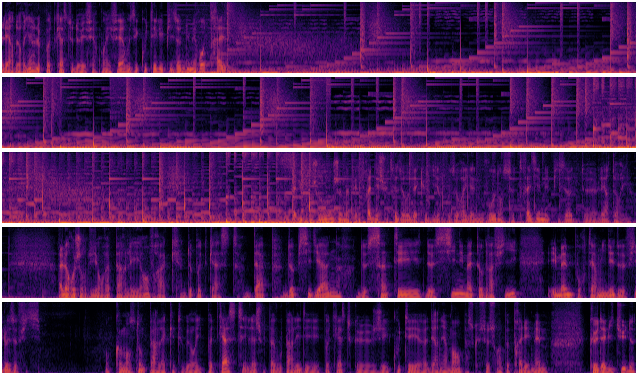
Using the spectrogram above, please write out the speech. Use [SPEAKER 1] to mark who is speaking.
[SPEAKER 1] L'air de rien, le podcast de fr.fr, vous écoutez l'épisode numéro 13. Salut, bonjour, je m'appelle Fred et je suis très heureux d'accueillir vos oreilles à nouveau dans ce 13e épisode de L'air de rien. Alors aujourd'hui, on va parler en vrac de podcast, d'app, d'obsidian, de synthé, de cinématographie et même pour terminer de philosophie. On commence donc par la catégorie podcast et là je ne vais pas vous parler des podcasts que j'ai écoutés euh, dernièrement parce que ce sont à peu près les mêmes que d'habitude.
